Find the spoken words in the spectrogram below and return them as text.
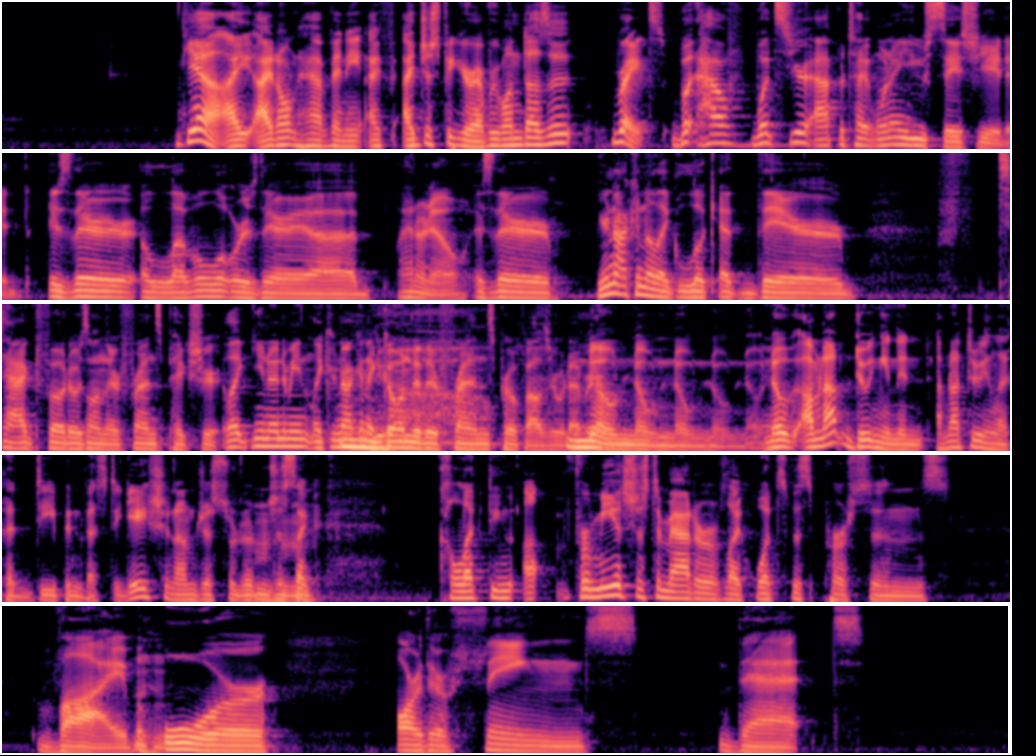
Yeah, I I don't have any. I, I just figure everyone does it. Right. But how what's your appetite? When are you satiated? Is there a level or is there a I don't know. Is there you're not going to like look at their tagged photos on their friends picture. Like, you know what I mean? Like you're not going to go into their friends profiles or whatever. No, no, no, no, no, no. I'm not doing an. In, I'm not doing like a deep investigation. I'm just sort of just like collecting. Uh, for me, it's just a matter of like, what's this person's vibe, or are there things that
